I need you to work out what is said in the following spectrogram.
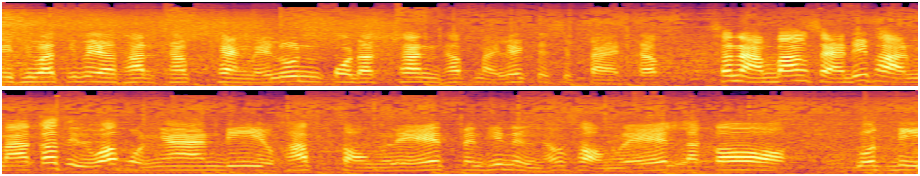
นิติวัฒน์ทิพยทัศน์ครับ แข่งในรุ่นโปรดักชันครับ หมายเลข 78 ครับ สนามบางแสนที่ผ่านมาก็ถือว่าผลงานดีอยู่ครับ 2 เลสเป็นที่ 1 ทั้ง 2 เลสแล้วก็รถดี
